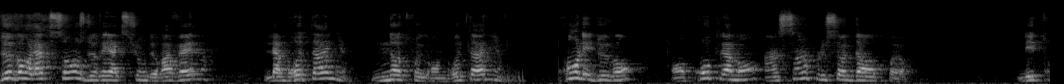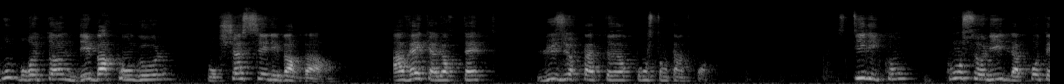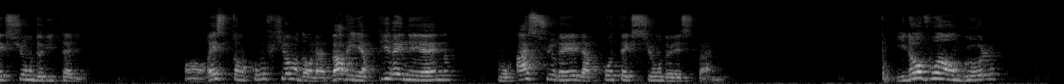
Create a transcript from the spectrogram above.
Devant l'absence de réaction de Ravenne, la Bretagne, notre Grande-Bretagne, prend les devants en proclamant un simple soldat empereur. Les troupes bretonnes débarquent en Gaule pour chasser les barbares, avec à leur tête l'usurpateur Constantin III. Stylicon consolide la protection de l'Italie, en restant confiant dans la barrière pyrénéenne pour assurer la protection de l'Espagne. Il envoie en Gaule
